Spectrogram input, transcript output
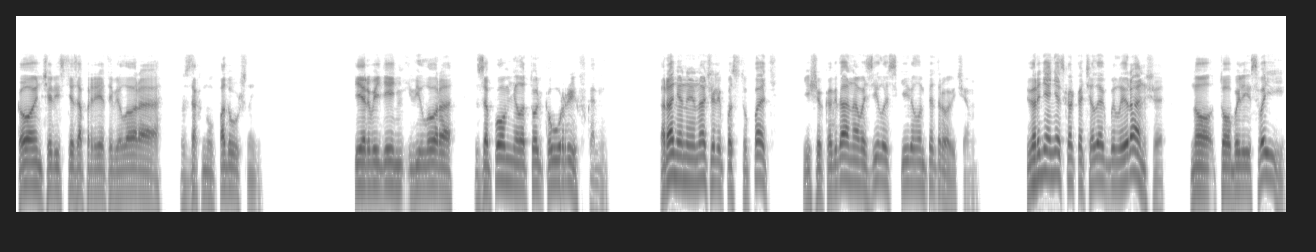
Кончились те запреты, Белора вздохнул подушный. Первый день Вилора запомнила только урывками. Раненые начали поступать еще когда она возилась с Кириллом Петровичем. Вернее, несколько человек было и раньше, но то были свои,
